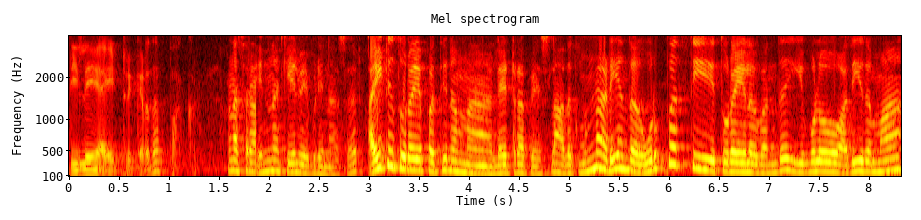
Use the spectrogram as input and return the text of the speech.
டிலே ஆயிட்டு இருக்கிறத பார்க்குறோம். ஆனால் சார்? என்ன கேள்வி எப்படின்னா சார் ஐடி துறையை பற்றி நம்ம லேட்டராக பேசலாம். அதுக்கு முன்னாடி அந்த உற்பத்தி துறையில் வந்து இவ்வளோ அதீதமாக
